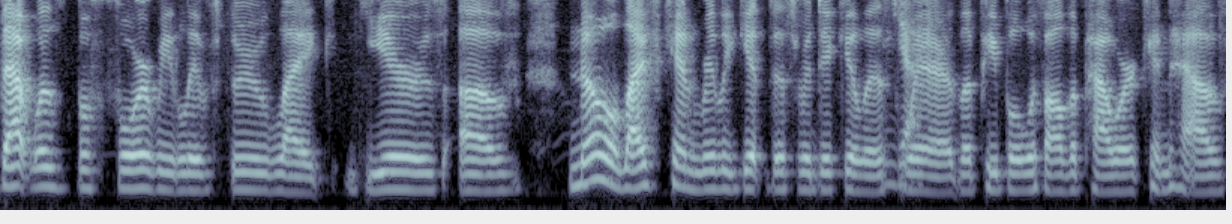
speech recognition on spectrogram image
that was before we lived through like years of no, life can really get this ridiculous Yes. where the people with all the power can have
